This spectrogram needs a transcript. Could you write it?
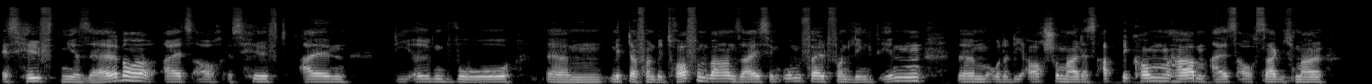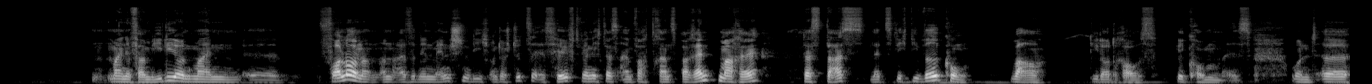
es hilft mir selber, als auch es hilft allen, die irgendwo ähm, mit davon betroffen waren, sei es im Umfeld von LinkedIn ähm, oder die auch schon mal das abbekommen haben, als auch, sage ich mal, meine Familie und meinen äh, Followern, also den Menschen, die ich unterstütze, es hilft, wenn ich das einfach transparent mache, dass das letztlich die Wirkung war, die dort rausgekommen ist. Und äh,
